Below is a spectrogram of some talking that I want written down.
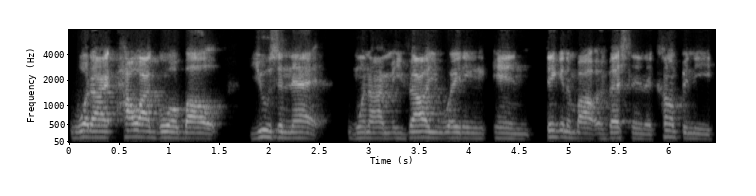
what I how I go about using that when I'm evaluating and thinking about investing in a company.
